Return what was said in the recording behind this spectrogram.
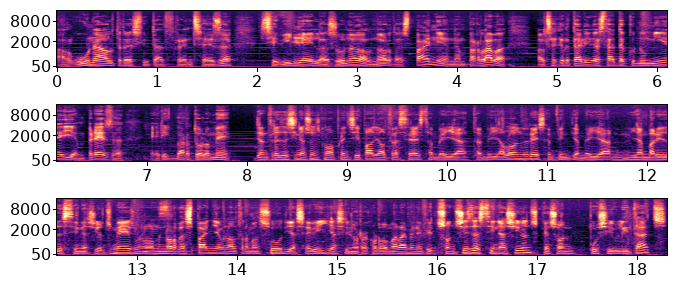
alguna altra ciutat francesa, Sevilla i la zona del nord d'Espanya. N'en parlava el secretari d'Estat d'Economia i Empresa, Eric Bartolomé. Hi ha tres destinacions com a principal i altres tres també hi ha, també hi ha Londres, en fi, també hi ha, hi ha diverses destinacions més, una al nord d'Espanya, una altra al sud, hi ha Sevilla, si no recordo malament, en fi, són sis destinacions que són possibilitats,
